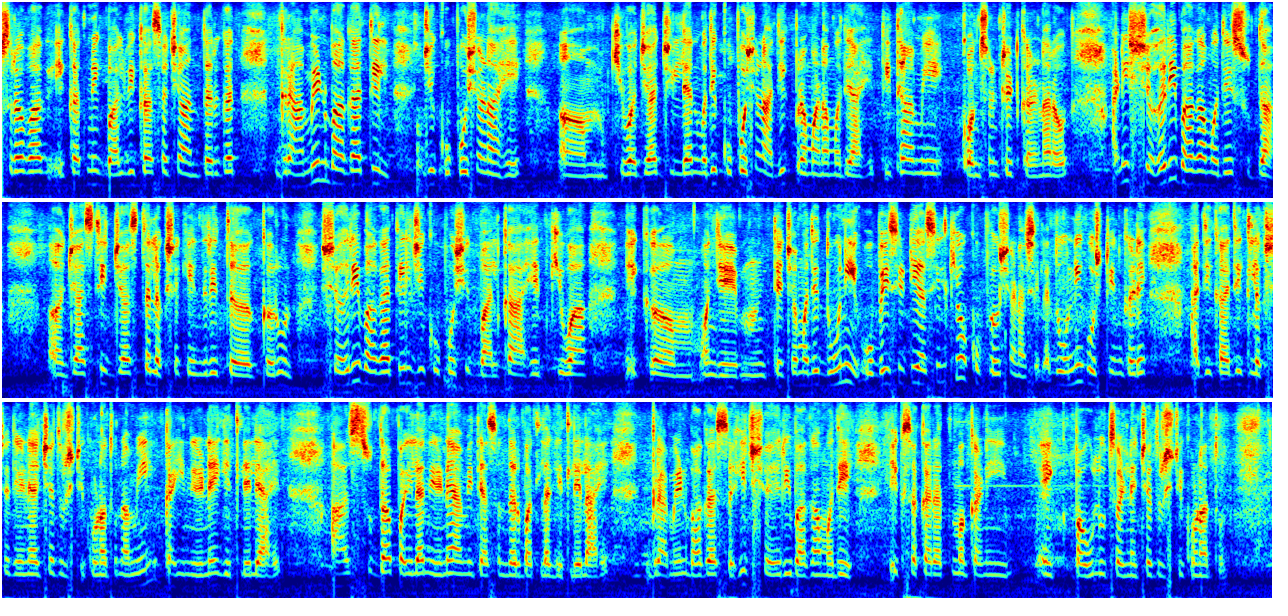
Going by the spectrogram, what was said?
दुसरा भाग एकात्मिक बालविकासाच्या अंतर्गत ग्रामीण भागातील जे कुपोषण आहे किंवा ज्या जिल्ह्यांमध्ये कुपोषण अधिक प्रमाणामध्ये आहे तिथं आम्ही कॉन्सन्ट्रेट करणार आहोत. आणि शहरी भागामध्ये सुद्धा जास्तीत जास्त लक्ष केंद्रित करून शहरी भागातील जी कुपोषित बालकं आहेत किंवा एक म्हणजे त्याच्यामध्ये दोन्ही ओबेसिटी असेल किंवा कुपोषण असेल या दोन्ही गोष्टींकडे अधिकाधिक लक्ष देण्याच्या दृष्टिकोनातून आम्ही काही निर्णय घेतलेले आहेत. आज सुद्धा पहिला निर्णय आम्ही त्या संदर्भातला घेतलेला आहे. ग्रामीण भागासहित शहरी भागामध्ये एक सकारात्मक आणि एक पाऊल उचलण्याच्या दृष्टिकोनातून.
